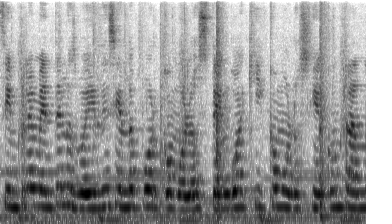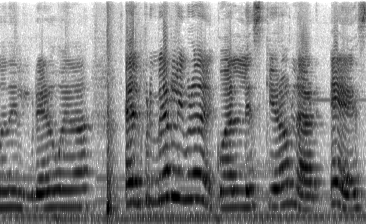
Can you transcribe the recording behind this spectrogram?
simplemente los voy a ir diciendo por como los tengo aquí, como los estoy encontrando en el librero, ¿verdad? El primer libro del cual les quiero hablar es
